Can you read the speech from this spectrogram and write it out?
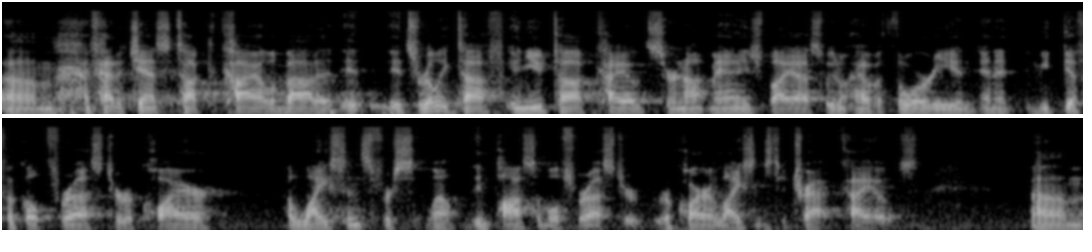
Um, I've had a chance to talk to Kyle about it. It, it's really tough. In Utah, coyotes are not managed by us. We don't have authority and, and it'd be difficult for us to require a license for, well, impossible for us to require a license to trap coyotes. Um,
